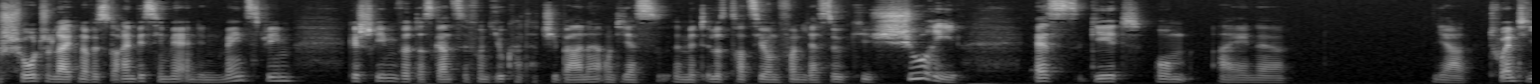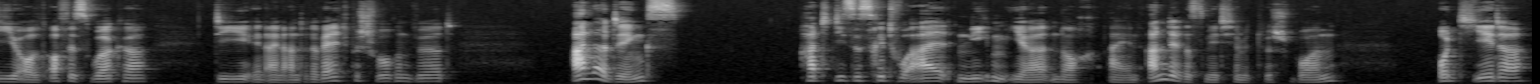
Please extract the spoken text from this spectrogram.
Shoujo Light Novels doch ein bisschen mehr in den Mainstream. Geschrieben wird das Ganze von Yuka Tachibana und Yas mit Illustrationen von Yasuki Shuri. Es geht um eine ja, 20-year-old Office Worker, die in eine andere Welt beschworen wird. Allerdings hat dieses Ritual neben ihr noch ein anderes Mädchen mitbeschworen und jeder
